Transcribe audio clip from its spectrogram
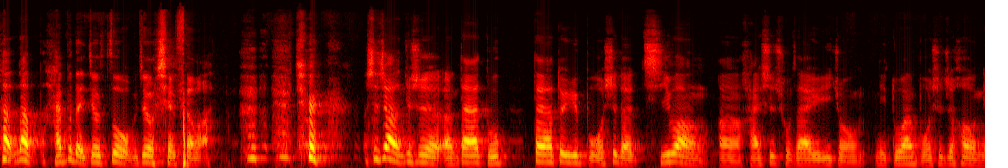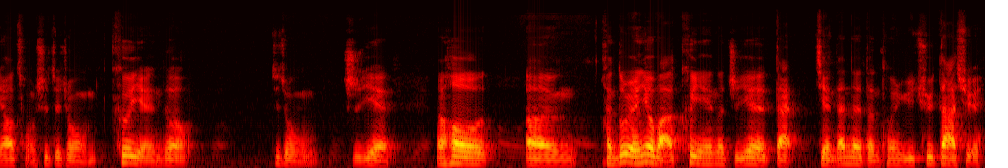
那那还不得就做我们这种选择吗？就是这样的，就是嗯、呃，大家读，大家对于博士的期望，呃，还是处在于一种你读完博士之后，你要从事这种科研的这种职业，然后嗯、很多人又把科研的职业等简单的等同于去大学，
